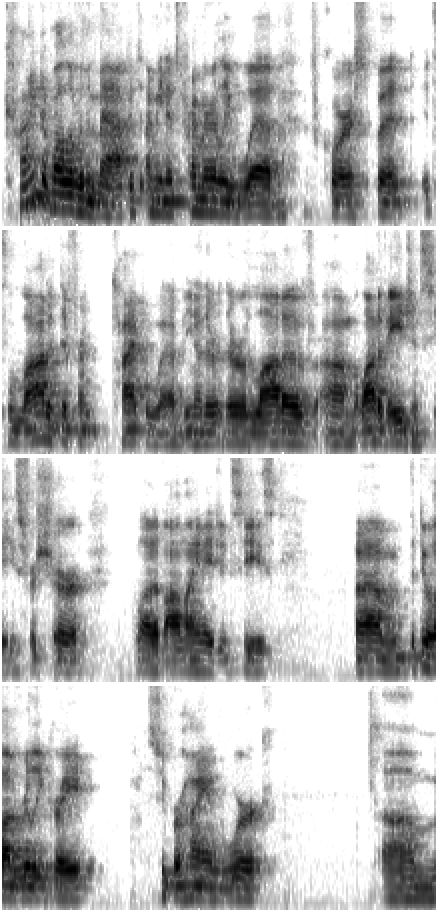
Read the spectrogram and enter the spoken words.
kind of all over the map. It, I mean, it's primarily web, of course, but it's a lot of different type of web. You know, there there are a lot of um, a lot of agencies for sure, a lot of online agencies um, that do a lot of really great, super high end work. Um,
